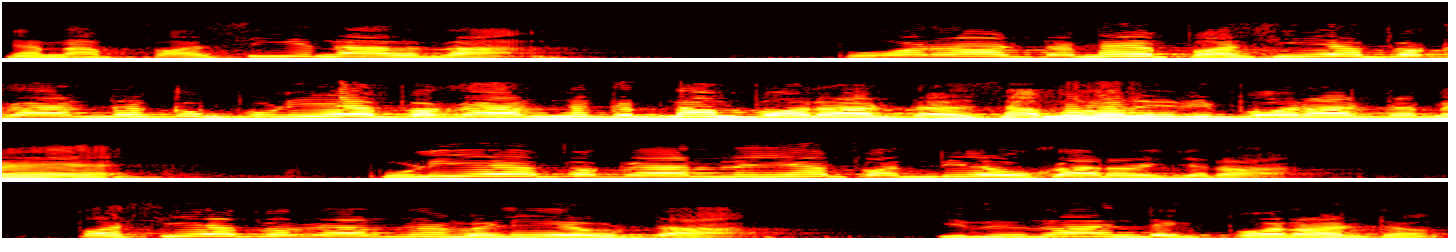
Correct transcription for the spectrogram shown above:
ஏன்னா பசியினால்தான் போராட்டமே பசியப்பக்காரனுக்கும் புளியப்பக்காரனுக்கும் தான் போராட்டம். சமூக நீதி போராட்டமே. புளியப்பக்காரனையே பந்தியில் உட்கார வைக்கிறான். பசியப்பக்காரனை வெளியே விட்டான். இதுதான் இன்றைக்கு போராட்டம்.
